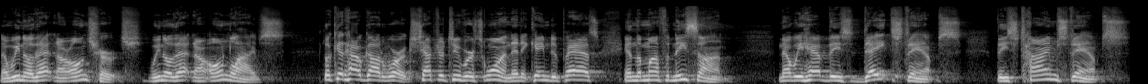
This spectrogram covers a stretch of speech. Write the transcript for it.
Now we know that in our own church. We know that in our own lives. Look at how God works. Chapter 2, verse 1. And it came to pass in the month of Nisan. Now we have these date stamps, these time stamps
